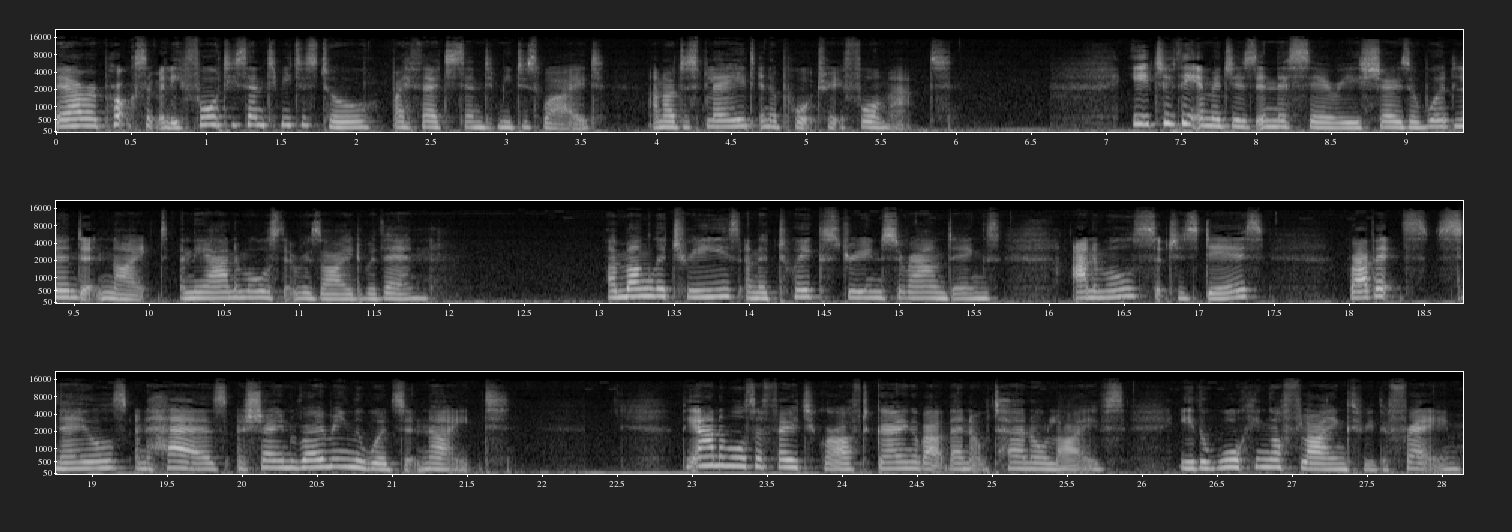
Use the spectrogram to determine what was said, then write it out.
They are approximately 40 centimetres tall by 30 centimetres wide and are displayed in a portrait format. Each of the images in this series shows a woodland at night and the animals that reside within. Among the trees and the twig strewn surroundings, animals such as deers, rabbits, snails, and hares are shown roaming the woods at night. The animals are photographed going about their nocturnal lives, either walking or flying through the frame.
